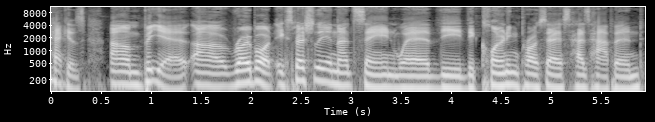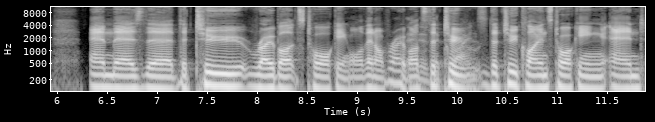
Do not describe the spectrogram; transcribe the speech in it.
hackers. Um, but yeah, uh, robot, especially in that scene where the the cloning process has happened, and there's the the two robots talking, or they're not robots, the, the two clones. the two clones talking, and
